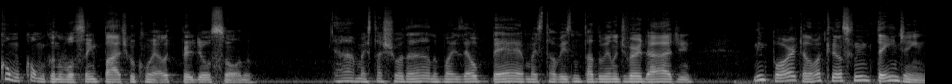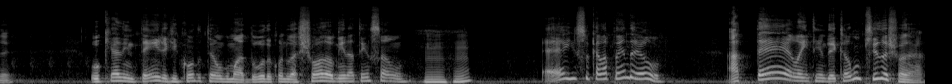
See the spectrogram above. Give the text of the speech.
Como, como que eu não vou ser empático com ela que perdeu o sono? Ah, mas tá chorando, mas é o pé, mas talvez não tá doendo de verdade. Não importa, ela é uma criança que não entende ainda. O que ela entende é que quando tem alguma dor ou quando ela chora, alguém dá atenção. Uhum. É isso que ela aprendeu. Até ela entender que ela não precisa chorar.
